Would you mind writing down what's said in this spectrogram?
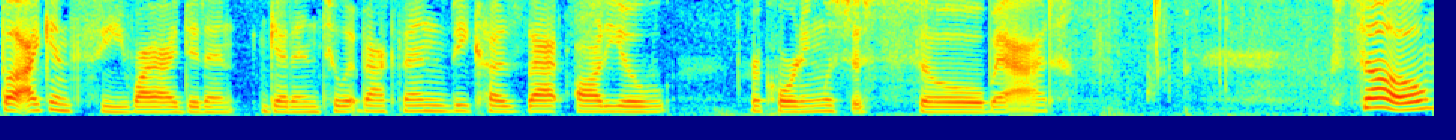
But i can see why i didn't get into it back then because that audio recording was just so bad. So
